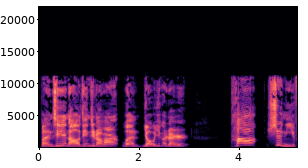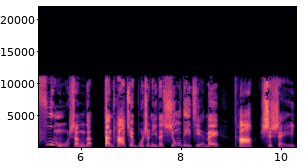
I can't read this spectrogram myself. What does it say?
本期脑筋急转弯问：有一个人儿，他是你父母生的。但他却不是你的兄弟姐妹，他是谁？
